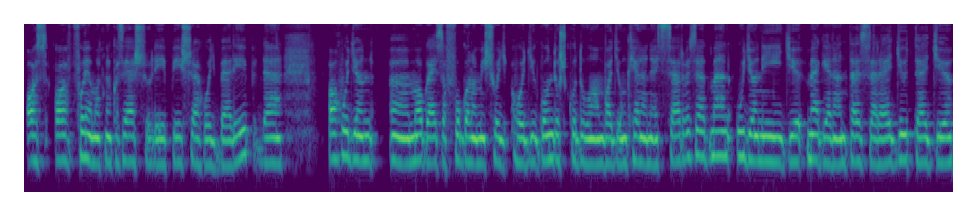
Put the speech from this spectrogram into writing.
az a folyamatnak az első lépése, hogy belép, de ahogyan maga ez a fogalom is, hogy, hogy gondoskodóan vagyunk jelen egy szervezetben, ugyanígy megjelent ezzel együtt egy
